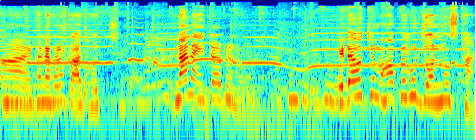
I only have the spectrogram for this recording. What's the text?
হ্যাঁ এখানে এখনও কাজ হচ্ছে। না না, এটা ওটা না। এটা হচ্ছে মহাপ্রভুর জন্মস্থান।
